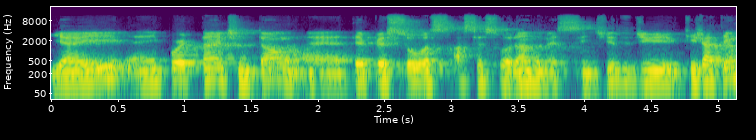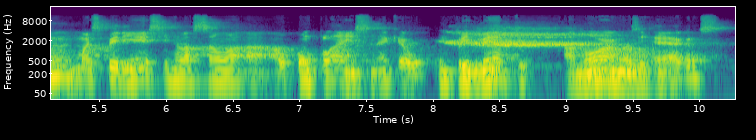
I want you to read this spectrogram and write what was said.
E aí é importante, então, é, ter pessoas assessorando nesse sentido de que já tem uma experiência em relação a, ao compliance, né, que é o cumprimento a normas e regras.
